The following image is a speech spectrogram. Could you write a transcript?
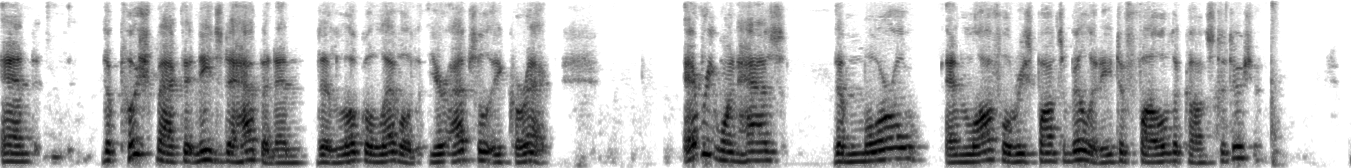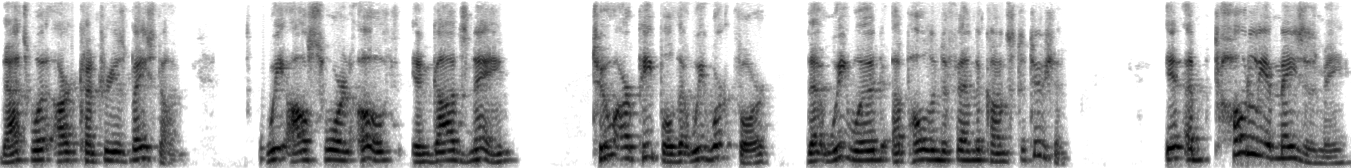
And the pushback that needs to happen and the local level, you're absolutely correct. Everyone has the moral and lawful responsibility to follow the Constitution. That's what our country is based on. We all swore an oath in God's name to our people that we work for that we would uphold and defend the Constitution. It uh, totally amazes me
